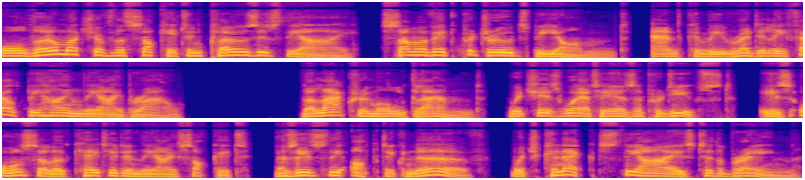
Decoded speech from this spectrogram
Although much of the socket encloses the eye, some of it protrudes beyond, and can be readily felt behind the eyebrow. The lacrimal gland, which is where tears are produced, is also located in the eye socket, as is the optic nerve, which connects the eyes to the brain.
